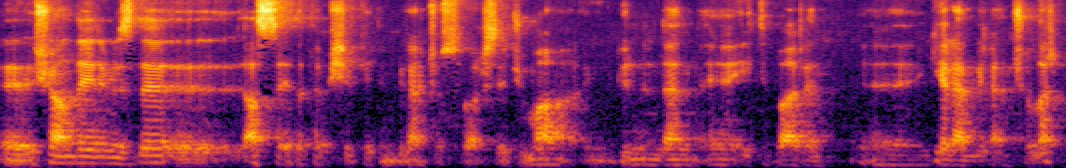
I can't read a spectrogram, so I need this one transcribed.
E, şu anda elimizde e, az sayıda tabii şirketin bilançosu var. İşte Cuma gününden e, itibaren e, gelen bilançolar.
